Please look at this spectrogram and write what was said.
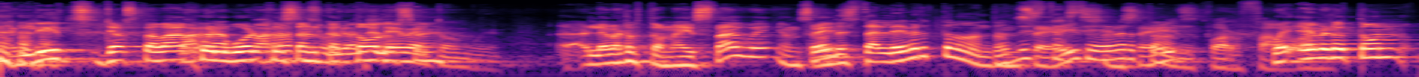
El Leeds ya está abajo, el Wolves el al del 14. Everton, güey. El Everton ahí está, güey, en 6. ¿Dónde está el Everton? ¿Dónde En está seis, ese Everton? Por favor. Güey, Everton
